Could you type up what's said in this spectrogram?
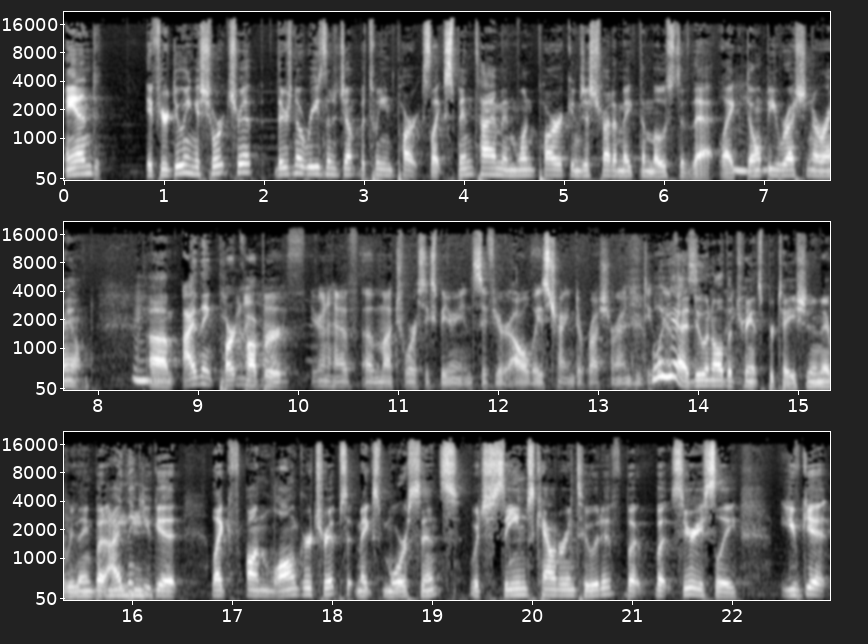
and if you're doing a short trip, there's no reason to jump between parks. Like spend time in one park and just try to make the most of that. Like don't mm-hmm. be rushing around. Um, I think Park You're Hopper. have- you're gonna have a much worse experience if you're always trying to rush around and do. Well, yeah, doing all the thing. transportation and everything. But I think you get like on longer trips, it makes more sense, which seems counterintuitive. But but seriously, you get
